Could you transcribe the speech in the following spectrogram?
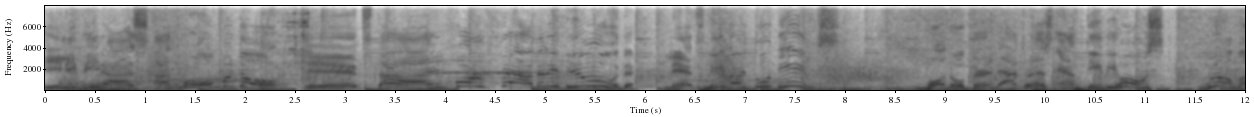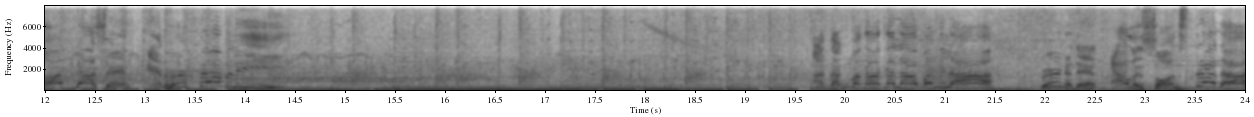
Pilipinas at buong mundo, it's time for Family Feud! Let's meet our two teams! Model turned actress and TV host, Wilma Dasent and her family! At ang makakalaban nila, Bernadette Allison Strada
